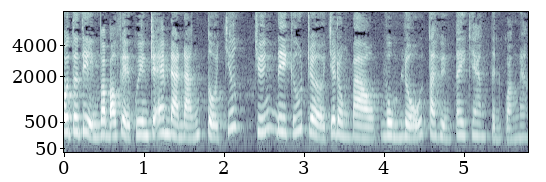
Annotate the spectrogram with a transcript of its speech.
Hội từ thiện và bảo vệ quyền trẻ em Đà Nẵng tổ chức chuyến đi cứu trợ cho đồng bào vùng lũ tại huyện Tây Giang, tỉnh Quảng Nam.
